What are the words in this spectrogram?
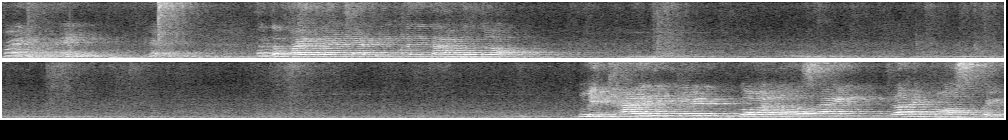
five prime capping आता फाय प्राईम कॅपिंग मध्ये काय होतं? Methylated guanosine triphosphate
